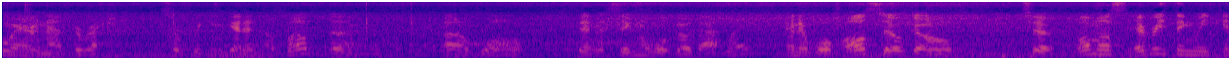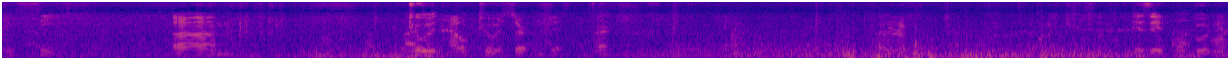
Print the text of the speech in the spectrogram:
anywhere in that direction. So if we can get it above the uh, wall, then the signal will go that way and it will also go to almost everything we can see um, to a, out to a certain distance. I don't know if you want to translate. Is it booted?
